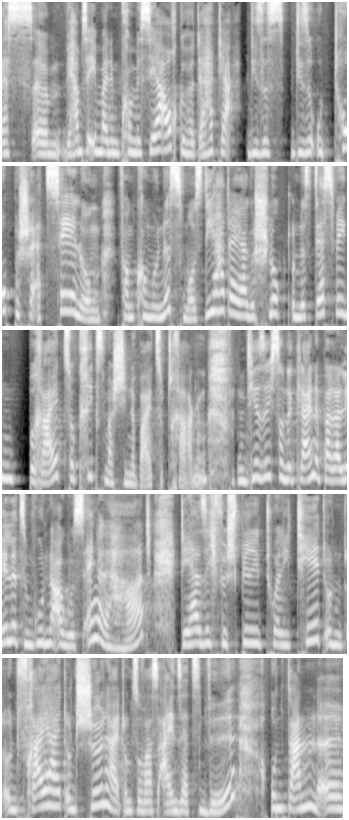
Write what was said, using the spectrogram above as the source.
das, ähm, wir haben es ja eben bei dem Kommissär auch gehört, er hat ja dieses, diese utopische Erzählung vom Kommunismus, die hat er ja geschluckt und ist deswegen bereit, zur Kriegsmaschine beizutragen. Und hier sehe ich so eine kleine Parallele zum guten August Engelhardt, der sich für Spiritualität und, und Freiheit und Schönheit und sowas einsetzen will und dann äh,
